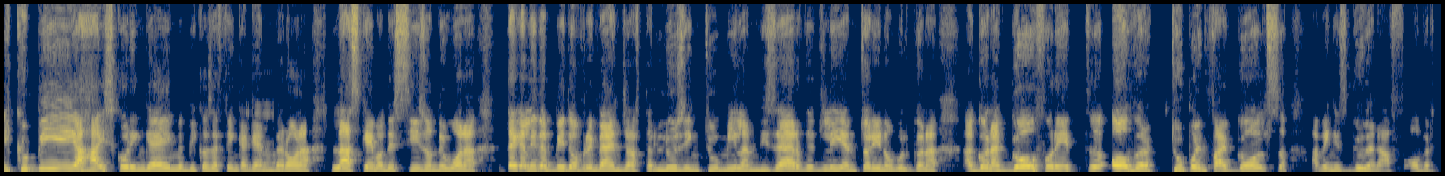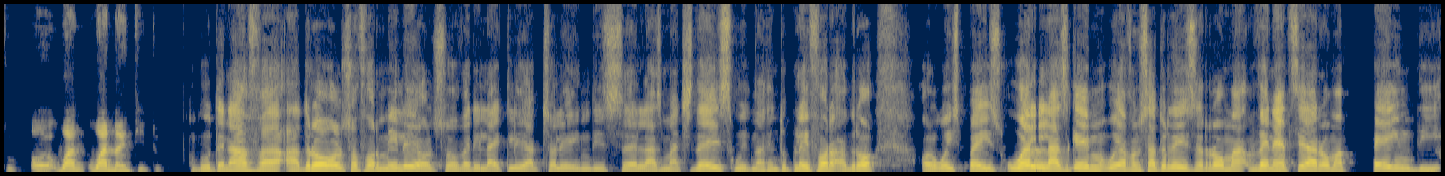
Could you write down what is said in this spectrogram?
it could be a high scoring game because I think again yeah. Verona last game of the season they wanna take a little bit of revenge after losing to Milan deservedly and Torino will gonna are gonna go for it uh, over 2.5 goals. I think it's good enough over to uh, one 192. Good enough. Uh, a draw also for Mili, also very likely actually in these uh, last match days with nothing to play for. A draw always pays well. Last game we have on Saturday is Roma Venezia. Roma paying the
